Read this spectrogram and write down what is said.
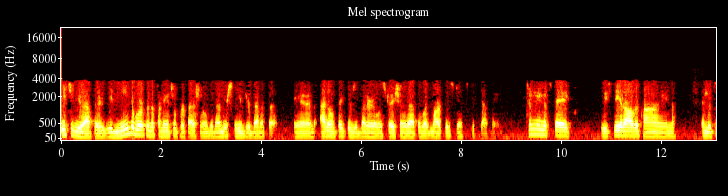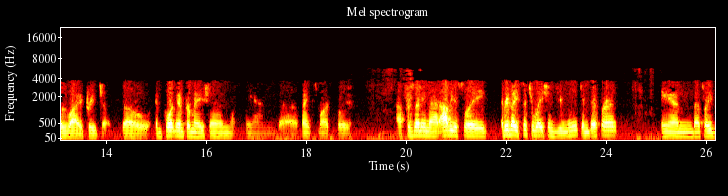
each of you out there, you need to work with a financial professional that understands your benefit. And I don't think there's a better illustration of that than what Mark was just discussing. Too many mistakes, we see it all the time, and this is why I preach it. So important information, and thanks, Mark, for uh, presenting that. Obviously, everybody's situation is unique and different, and that's why you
